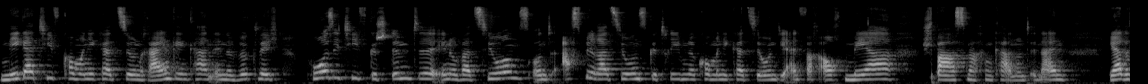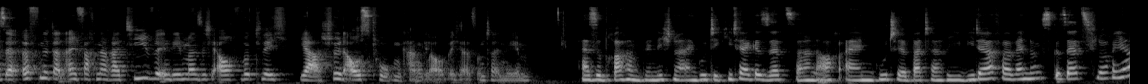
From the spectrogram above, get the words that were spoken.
Negativkommunikation reingehen kann in eine wirklich positiv gestimmte, innovations- und aspirationsgetriebene Kommunikation, die einfach auch mehr Spaß machen kann und in ein ja, das eröffnet dann einfach Narrative, in denen man sich auch wirklich ja, schön austoben kann, glaube ich, als Unternehmen. Also brauchen wir nicht nur ein gute Kita-Gesetz, sondern auch ein gute Batterie-Wiederverwendungsgesetz, Florian?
